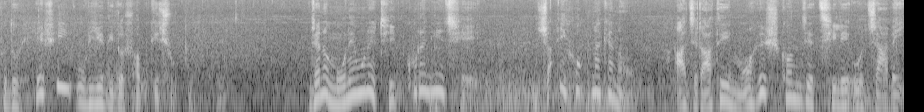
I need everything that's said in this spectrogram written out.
শুধু হেসেই উড়িয়ে দিল সব কিছু যেন মনে মনে ঠিক করে নিয়েছে, যাই হোক না কেন, আজ রাতে মহেশগঞ্জে ছিলে ও যাবেই।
